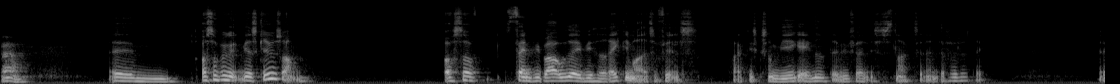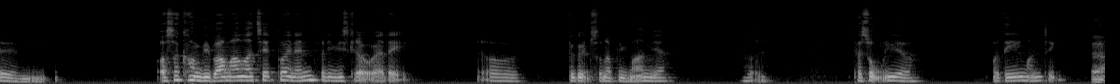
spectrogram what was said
noget. Ja. Øhm, og så begyndte vi at skrive sammen. Og så fandt vi bare ud af, at vi havde rigtig meget til fælles, faktisk, som vi ikke anede, da vi faldt i snak til den der fødselsdag. Øhm, og så kom vi bare meget, meget tæt på hinanden, fordi vi skrev hver dag. Og begyndte sådan at blive meget mere hvad hedder det, personlig og, og dele mange ting. Ja.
